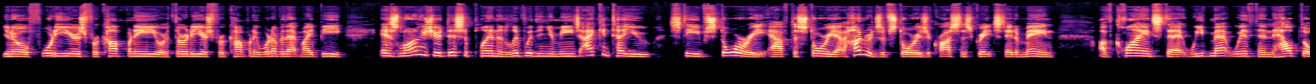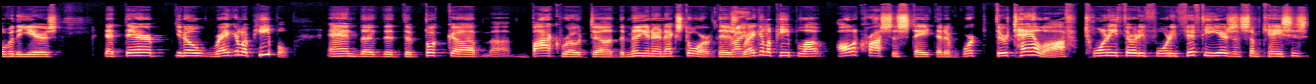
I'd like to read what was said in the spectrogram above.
you know, 40 years for a company or 30 years for a company, whatever that might be. As long as you're disciplined and live within your means, I can tell you, Steve, story after story, uh, hundreds of stories across this great state of Maine of clients that we've met with and helped over the years that they're, you know, regular people and the the, the book uh, uh, Bach wrote, uh, The Millionaire Next Door, there's right. regular people out all across the state that have worked their tail off 20, 30, 40, 50 years in some cases.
